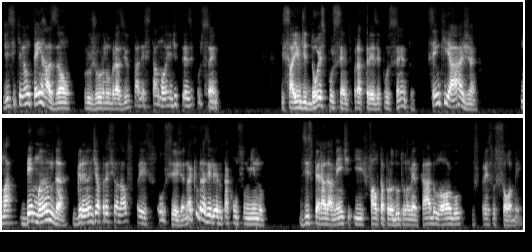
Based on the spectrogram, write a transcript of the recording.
disse que não tem razão para o juro no Brasil estar tá nesse tamanho de 13%, que saiu de 2% para 13%, sem que haja uma demanda grande a pressionar os preços. Ou seja, não é que o brasileiro está consumindo desesperadamente e falta produto no mercado, logo os preços sobem.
